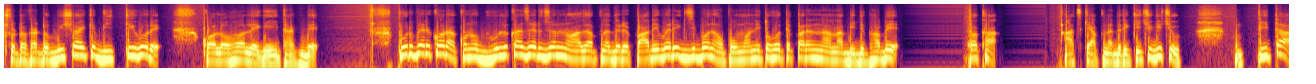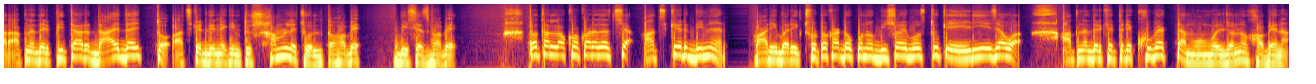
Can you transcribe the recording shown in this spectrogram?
ছোটখাটো বিষয়কে ভিত্তি করে কলহ লেগেই থাকবে। পূর্বের করা কোনো ভুল কাজের জন্য আজ আপনাদের পারিবারিক জীবনে অপমানিত হতে পারেন নানাবিধভাবে। তথা আজকে আপনাদের কিছু কিছু পিতার, আপনাদের পিতার দায় দায়িত্ব আজকের দিনে কিন্তু সামলে চলতে হবে বিশেষভাবে। তথা লক্ষ্য করা যাচ্ছে আজকের দিনে পারিবারিক ছোটখাটো কোনো বিষয়বস্তুকে এড়িয়ে যাওয়া আপনাদের ক্ষেত্রে খুব একটা মঙ্গলজনক হবে না।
